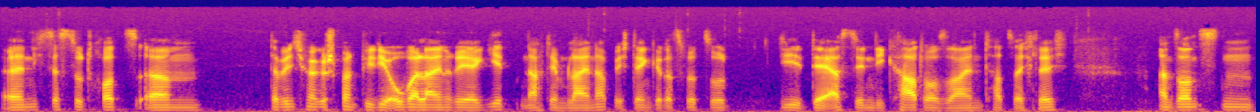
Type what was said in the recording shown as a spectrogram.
Äh, nichtsdestotrotz ähm, da bin ich mal gespannt, wie die Overline reagiert nach dem Lineup. Ich denke, das wird so die, der erste Indikator sein, tatsächlich. Ansonsten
